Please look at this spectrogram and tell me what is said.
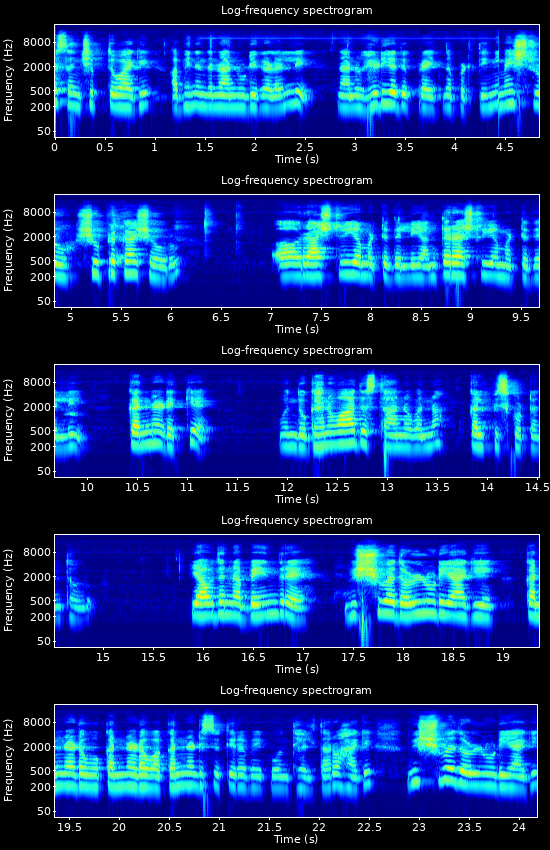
ಸಂಕ್ಷಿಪ್ತವಾಗಿ ಅಭಿನಂದನಾ ನುಡಿಗಳಲ್ಲಿ ನಾನು ಹಿಡಿಯೋದಕ್ಕೆ ಪ್ರಯತ್ನ ಪಡ್ತೀನಿ. ಮೇಷ್ಟ್ರು ಶಿವಪ್ರಕಾಶ್ ಅವರು ರಾಷ್ಟ್ರೀಯ ಮಟ್ಟದಲ್ಲಿ, ಅಂತಾರಾಷ್ಟ್ರೀಯ ಮಟ್ಟದಲ್ಲಿ ಕನ್ನಡಕ್ಕೆ ಒಂದು ಘನವಾದ ಸ್ಥಾನವನ್ನು ಕಲ್ಪಿಸಿಕೊಟ್ಟಂಥವ್ರು. ಯಾವುದನ್ನು ಬೇಂದ್ರೆ ವಿಶ್ವದೊಳ್ನುಡಿಯಾಗಿ ಕನ್ನಡವು ಕನ್ನಡವ ಕನ್ನಡಿಸುತ್ತಿರಬೇಕು ಅಂತ ಹೇಳ್ತಾರೋ ಹಾಗೆ ವಿಶ್ವದೊಳ್ನುಡಿಯಾಗಿ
